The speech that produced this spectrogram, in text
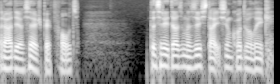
radio sēž pie pults. Tas arī daudz maz tā īsi un kodolīgi.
